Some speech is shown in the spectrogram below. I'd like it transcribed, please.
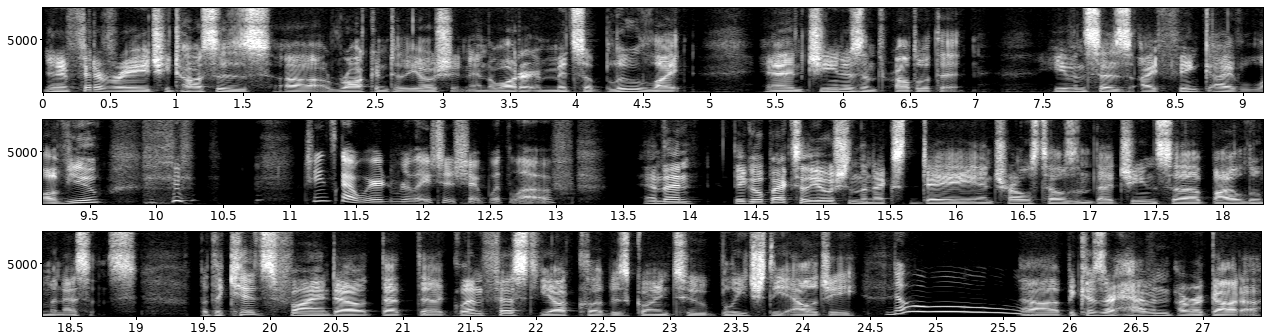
In a fit of rage, he tosses uh, a rock into the ocean, and the water emits a blue light. And Gene is enthralled with it. He even says, "I think I love you." Gene's got a weird relationship with love. And then they go back to the ocean the next day, and Charles tells them that Gene's uh, bioluminescence. But the kids find out that the Glenfest Yacht Club is going to bleach the algae No. uh, because they're having a regatta.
